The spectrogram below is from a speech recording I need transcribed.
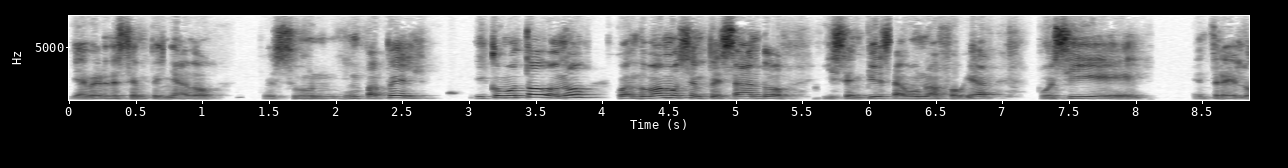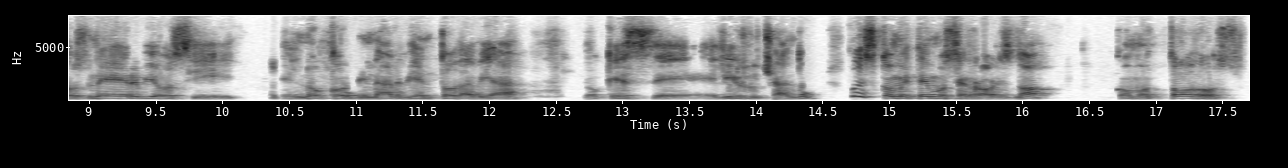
y haber desempeñado pues un, un papel y como todo, ¿no? Cuando vamos empezando y se empieza uno a foguear, pues sí, eh, entre los nervios y el no coordinar bien todavía lo que es eh, el ir luchando, pues cometemos errores, ¿no? Como todos,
